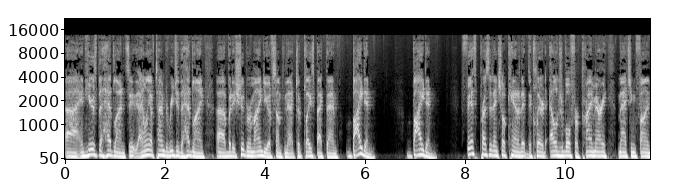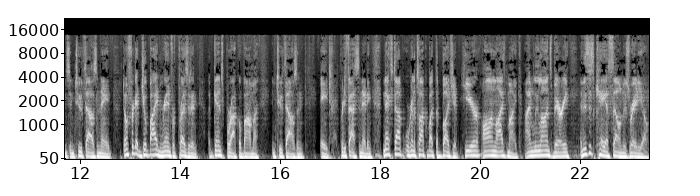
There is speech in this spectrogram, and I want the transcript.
Uh, and here's the headline. I only have time to read you the headline, uh, but it should remind you of something that took place back then. Biden, Biden, fifth presidential candidate declared eligible for primary matching funds in 2008. Don't forget, Joe Biden ran for president against Barack Obama in 2008. Pretty fascinating. Next up, we're going to talk about the budget here on Live Mic. I'm Lee Lonsberry, and this is KSL News Radio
